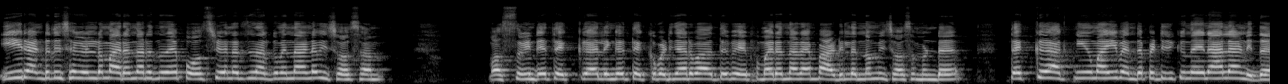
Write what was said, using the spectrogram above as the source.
ഈ രണ്ട് ദിശകളിലും മരം നടുന്നത് പോസിറ്റീവ് എനർജി നൽകുമെന്നാണ് വിശ്വാസം. വസ്തുവിന്റെ തെക്ക് അല്ലെങ്കിൽ തെക്ക് പടിഞ്ഞാറ് ഭാഗത്ത് വേപ്പ് മരം നടാൻ പാടില്ലെന്നും വിശ്വാസമുണ്ട്. തെക്ക് അഗ്നിയുമായി ബന്ധപ്പെട്ടിരിക്കുന്നതിനാലാണിത്.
